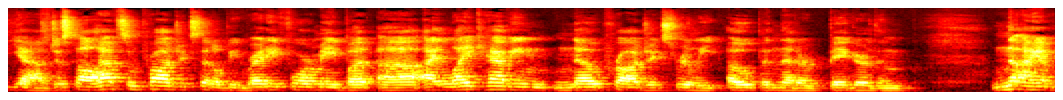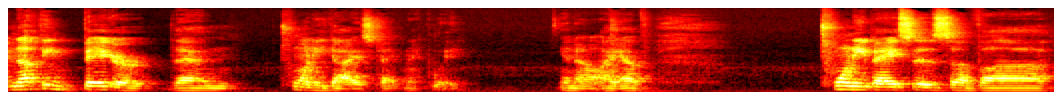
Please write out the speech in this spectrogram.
yeah, just I'll have some projects that'll be ready for me, but uh, I like having no projects really open that are bigger than. No, I have nothing bigger than 20 guys technically. You know, I have 20 bases of uh,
